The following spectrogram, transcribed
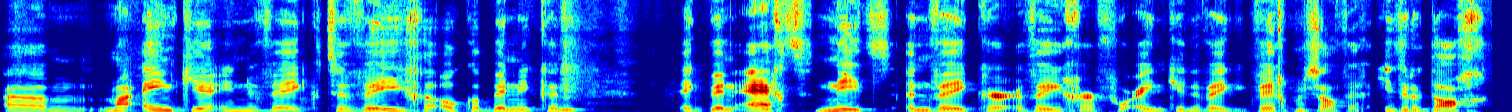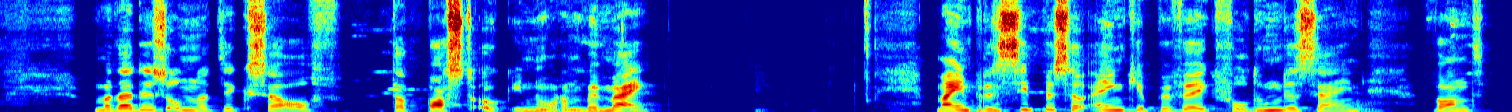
um, maar één keer in de week te wegen, ook al ben ik een ik ben echt niet een weker, weger voor één keer in de week. Ik weeg mezelf echt iedere dag. Maar dat is omdat ik zelf, dat past ook enorm bij mij. Maar in principe zou één keer per week voldoende zijn. Want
